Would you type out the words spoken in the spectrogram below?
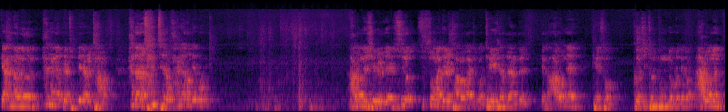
그 하나는 하나님 앞에 족제장을 잡았어 하나는 산채로 광야로 내보내 아론의 위해 수, 수송아지를 잡아가지고 제사장들께서 아론의 계속 그것이 전통적으로 내려와 아론은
